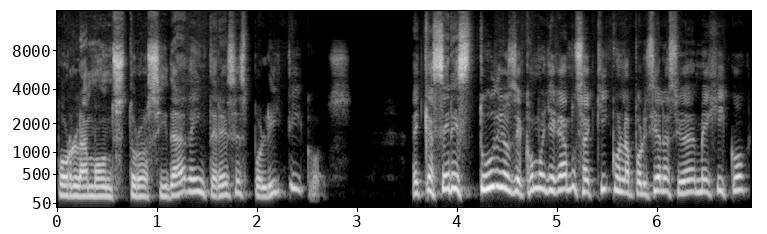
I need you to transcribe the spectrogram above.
por la monstruosidad de intereses políticos. Hay que hacer estudios de cómo llegamos aquí con la Policía de la Ciudad de México,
